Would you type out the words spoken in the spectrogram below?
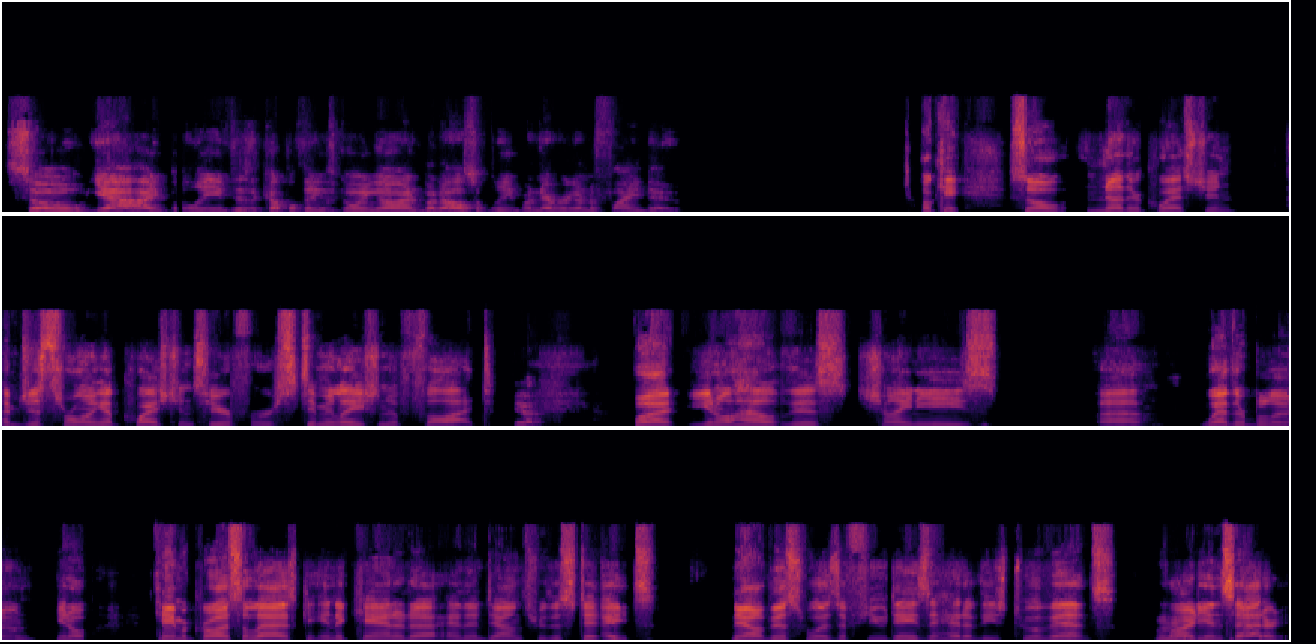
So yeah, I believe there's a couple things going on, but I also believe we're never going to find out. Okay. So another question. I'm just throwing up questions here for stimulation of thought. Yeah. But you know how this Chinese uh, weather balloon, you know, came across Alaska into Canada and then down through the states. Now, this was a few days ahead of these two events, Mhm. Friday and Saturday.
